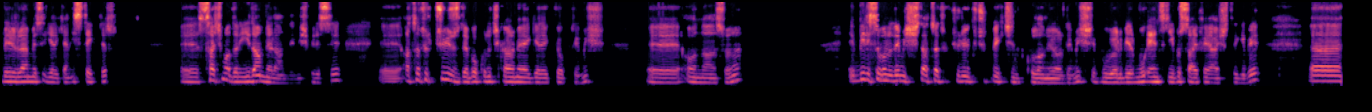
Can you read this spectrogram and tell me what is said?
belirlenmesi gereken istektir. E, saçmadır idam ne lan demiş birisi. E, Atatürkçüyüz de bokunu çıkarmaya gerek yok demiş. E, ondan sonra E, birisi bunu demiş işte Atatürkçülüğü küçültmek için kullanıyor demiş. Bu böyle bir bu entry'yi bu sayfayı açtı gibi. E,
